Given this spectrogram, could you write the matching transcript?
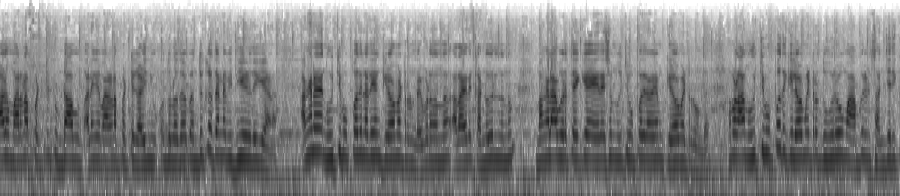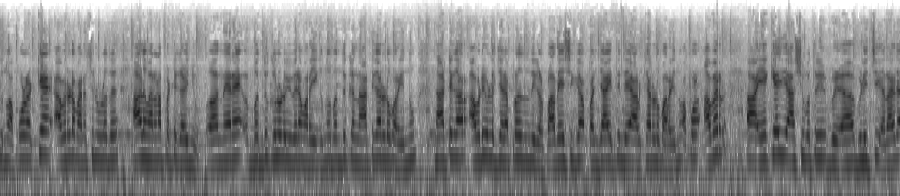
ആൾ മരണപ്പെട്ടിട്ടുണ്ടാവും അല്ലെങ്കിൽ മരണപ്പെട്ട് കഴിഞ്ഞു എന്നുള്ളത് ബന്ധുക്കൾ തന്നെ വിധി എഴുതുകയാണ് അങ്ങനെ നൂറ്റി മുപ്പതിലധികം കിലോമീറ്റർ ഉണ്ട്. ഇവിടെ നിന്ന് അതായത് കണ്ണൂരിൽ നിന്നും മംഗലാപുരത്തേക്ക് ഏകദേശം നൂറ്റി മുപ്പതിലധികം കിലോമീറ്റർ ഉണ്ട്. അപ്പോൾ ആ നൂറ്റി മുപ്പത് കിലോമീറ്റർ ദൂരവും ആംബുലൻസ് സഞ്ചരിക്കുന്നു. അപ്പോഴൊക്കെ അവരുടെ മനസ്സിലുള്ളത് ആൾ മരണപ്പെട്ട് കഴിഞ്ഞു. നേരെ ബന്ധുക്കളോട് വിവരം അറിയിക്കുന്നു. ബന്ധുക്കൾ നാട്ടുകാരോട് പറയുന്നു. നാട്ടുകാർ അവിടെയുള്ള ജനപ്രതിനിധികൾ പ്രാദേശിക പഞ്ചായത്തിന്റെ ആൾക്കാരോട് പറയുന്നു. അപ്പോൾ അവർ എ കെ ജി ആശുപത്രിയിൽ വിളിച്ച് അതായത്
